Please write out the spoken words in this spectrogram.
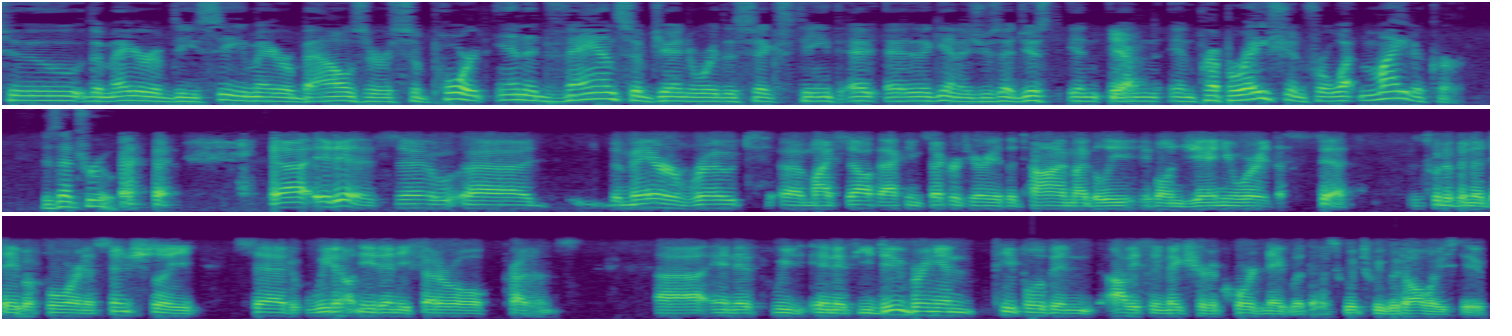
to the mayor of D.C., Mayor Bowser, support in advance of January the 16th. And again, as you said, just in, yeah. in, in preparation for what might occur. Is that true? Uh, it is. So uh, the mayor wrote uh, myself, acting secretary at the time, I believe, on January the 5th. This would have been a day before, and essentially said we don't need any federal presence. Uh, and if we and if you do bring in people, then obviously make sure to coordinate with us, which we would always do.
